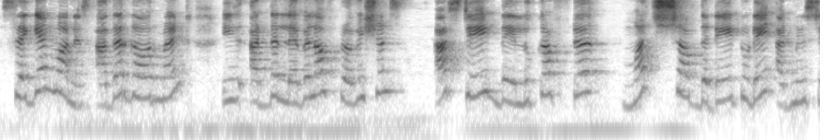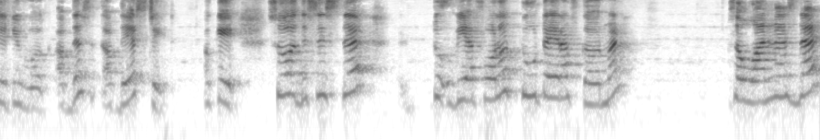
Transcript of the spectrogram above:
Second one is other government is at the level of provisions or state. They look after much of the day to day administrative work of this of their state. Okay. So this is the we have followed two tier of government. So one is that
